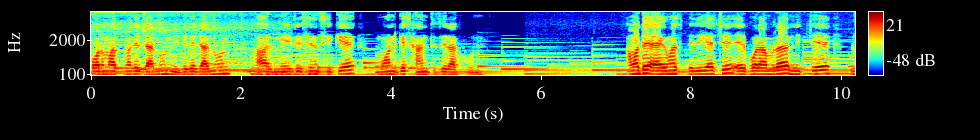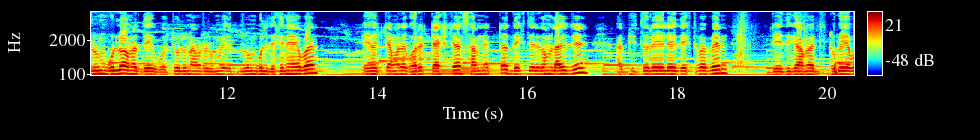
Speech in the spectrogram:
পরমাত্মাকে জানুন, নিজেকে জানুন, আর মেডিটেশন শিখে মনকে শান্তিতে রাখুন। আমাদের এক মাস পেরিয়ে গেছে, এরপর আমরা নিচে রুমগুলো আমরা দেখব। চলুন আমরা রুমে, রুমগুলো দেখে নিই একবার। এই হচ্ছে আমাদের ঘরের ট্যাক্সটার সামনেরটা দেখতে এরকম লাগছে। আর ভিতরে এলে দেখতে পাবেন যে এদিকে আমরা ঢুকে যাব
